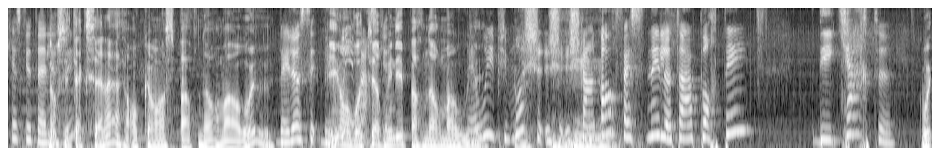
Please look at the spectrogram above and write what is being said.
qu'est-ce que tu as non, c'est excellent. On commence par Normand Hull. Ben là, c'est- ben et oui, on va que- terminer par Normand Houlet. Ben oui, puis moi, je suis encore fascinée. Tu as apporté des cartes Oui.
